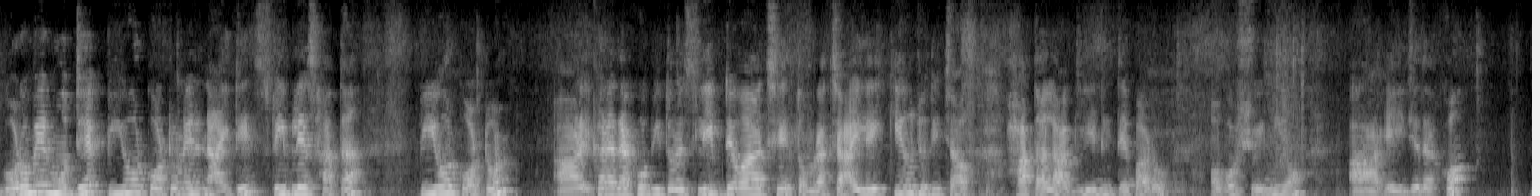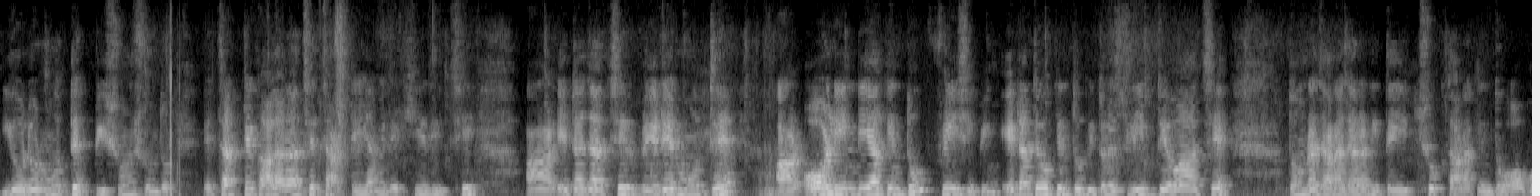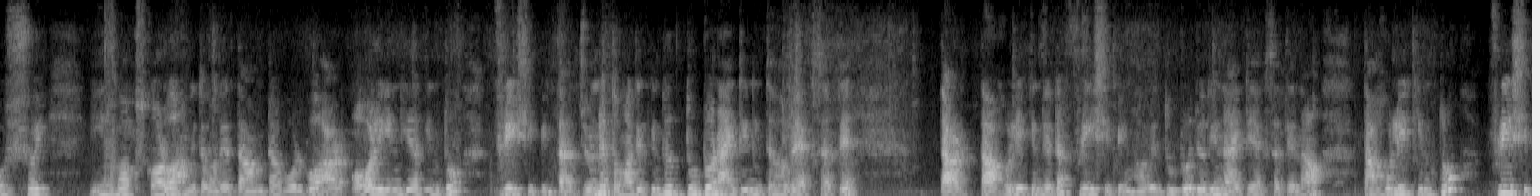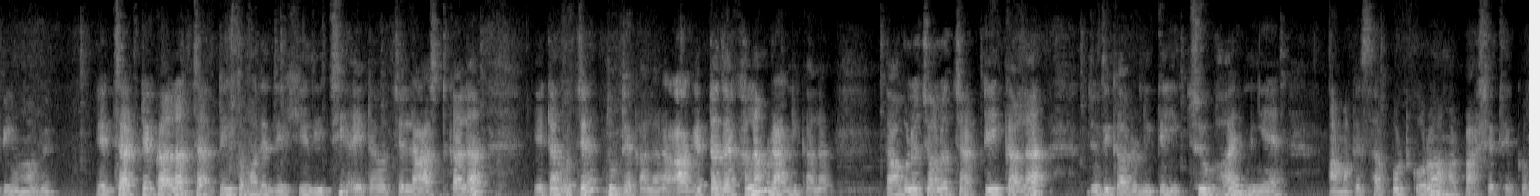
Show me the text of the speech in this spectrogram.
গরমের মধ্যে পিওর কটনের নাইটি স্লিভলেস হাতা পিওর কটন আর এখানে দেখো ভিতরে স্লিপ দেওয়া আছে, তোমরা চাইলেই কেউ যদি চাও হাতা লাগিয়ে নিতে পারো, অবশ্যই নিও। আর এই যে দেখো ইয়োলোর মধ্যে ভীষণ সুন্দর। এর চারটে কালার আছে, চারটেই আমি দেখিয়ে দিচ্ছি। আর এটা যাচ্ছে রেডের মধ্যে, আর অল ইন্ডিয়া কিন্তু ফ্রি শিপিং এটাতেও কিন্তু ভিতরে স্লিপ দেওয়া আছে। তোমরা যারা যারা নিতে ইচ্ছুক, তারা কিন্তু অবশ্যই ইনবক্স করো, আমি তোমাদের দামটা বলব। আর অল ইন্ডিয়া কিন্তু ফ্রি শিপিং তার জন্য তোমাদের কিন্তু দুটো নাইটি নিতে হবে একসাথে। তার তাহলে কিন্তু এটা ফ্রি শিপিং হবে। দুটো যদি নাইটি একসাথে নাও, তাহলেই কিন্তু ফ্রি শিপিং হবে। এর চারটে কালার চারটেই তোমাদের দেখিয়ে দিচ্ছি। এটা হচ্ছে লাস্ট কালার এটা হচ্ছে তুটে কালার আগেরটা দেখালাম রানী কালার তাহলে চলো চারটেই কালার যদি কারও নিতে ইচ্ছুক হয় নিয়ে আমাকে সাপোর্ট করো আমার পাশে থেকো।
